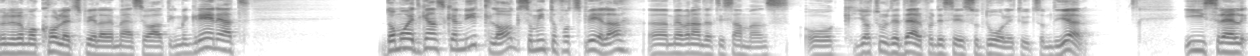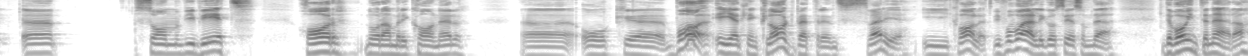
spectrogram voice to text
Nu när de har college-spelare med sig och allting, men grejen är att de har ett ganska nytt lag som inte har fått spela uh, med varandra tillsammans och jag tror det är därför det ser så dåligt ut som det gör. Israel, uh, som vi vet, har några amerikaner Uh, och uh, var egentligen klart bättre än Sverige i kvalet. Vi får vara ärliga och se som det är. Det var inte nära.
